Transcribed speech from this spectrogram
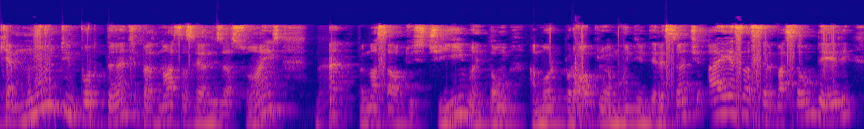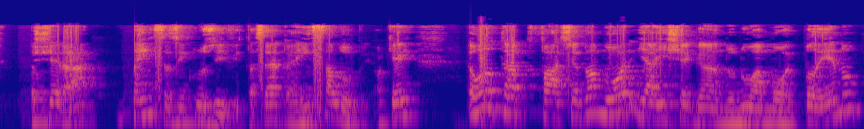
que é muito importante para as nossas realizações, né? para a nossa autoestima, então amor próprio é muito interessante. A exacerbação dele pode gerar doenças, inclusive, tá certo? É insalubre, ok? Outra faixa do amor, e aí chegando no amor pleno,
